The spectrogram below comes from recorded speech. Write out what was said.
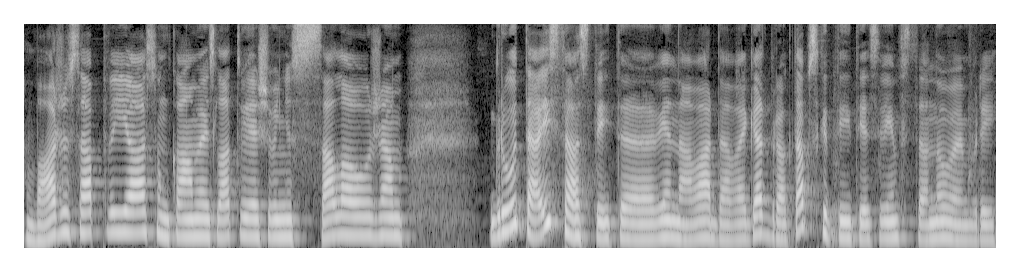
važas apvijās, un kā mēs latvieši viņus salaužam. Grūti tā izstāstīt vienā vārdā, vajag atbraukt, apskatīties 11. novembrī.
